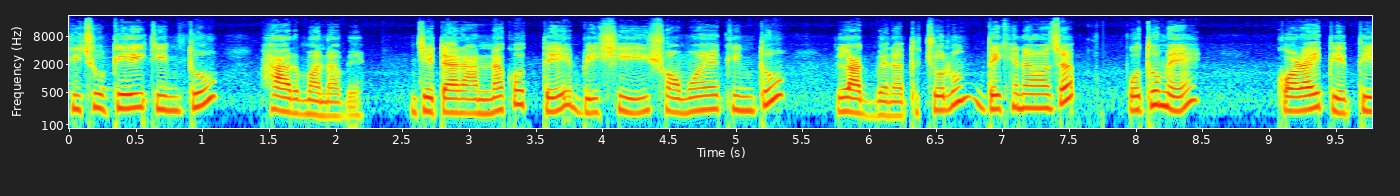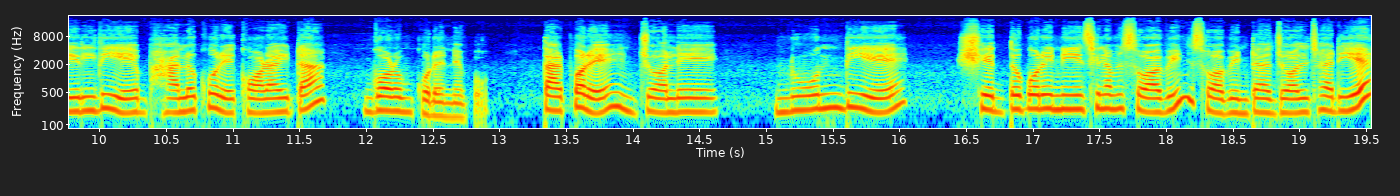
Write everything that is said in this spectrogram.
কিছুকেই কিন্তু হার মানাবে। যেটা রান্না করতে বেশি সময় কিন্তু লাগবে না। তো চলুন দেখে নেওয়া যাক। প্রথমে কড়াইতে তেল দিয়ে ভালো করে কড়াইটা গরম করে নেব। তারপরে জলে নুন দিয়ে সেদ্ধ করে নিয়েছিলাম সয়াবিন। সয়াবিনটা জল ছাড়িয়ে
